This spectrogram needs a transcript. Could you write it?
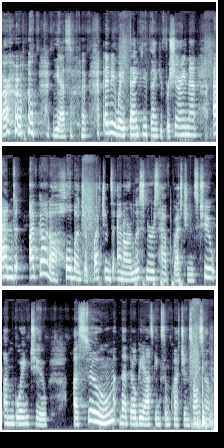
yes. Anyway, thank you. Thank you for sharing that. And I've got a whole bunch of questions, and our listeners have questions too. I'm going to assume that they'll be asking some questions also.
